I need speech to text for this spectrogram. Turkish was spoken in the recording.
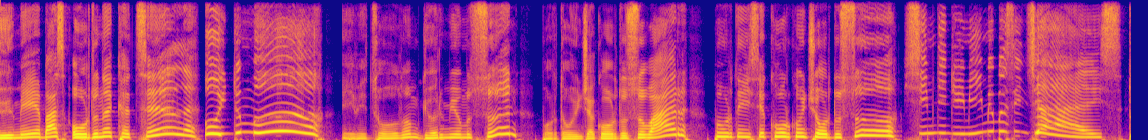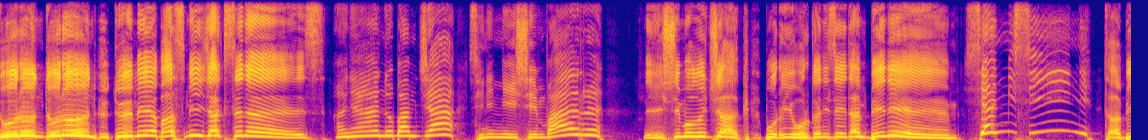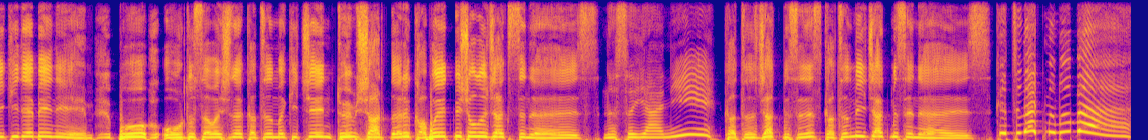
Düğmeye bas orduna katıl. Uydu mu? Evet oğlum görmüyor musun? Burada oyuncak ordusu var. Burada ise korkunç ordusu. Şimdi düğmeyi mi basacağız? Durun durun düğmeye basmayacaksınız. Ana Nub amca senin ne işin var? Ne işim olacak? Burayı organize eden benim. Sen misin? Tabii ki de benim. Bu ordu savaşına katılmak için tüm şartları kabul etmiş olacaksınız. Nasıl yani? Katılacak mısınız, katılmayacak mısınız? Katılak mı baba?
